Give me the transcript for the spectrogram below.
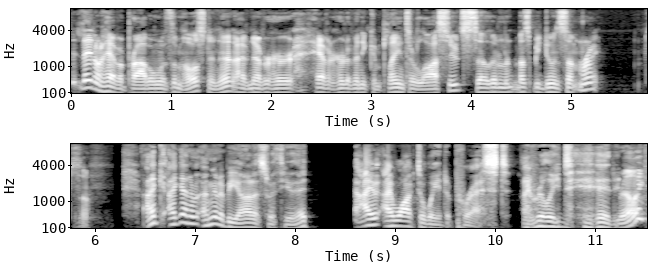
they don't have a problem with them hosting it. I've never heard, haven't heard of any complaints or lawsuits, so they must be doing something right. So I, I got. I'm going to be honest with you. That I, I walked away depressed. I really did really,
